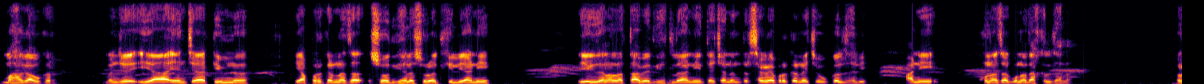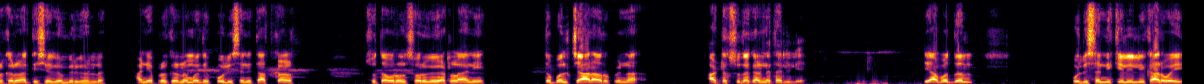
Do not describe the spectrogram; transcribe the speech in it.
महागावकर म्हणजे या यांच्या टीमनं या प्रकरणाचा शोध घ्यायला सुरुवात केली आणि एक जणाला ताब्यात घेतलं आणि त्याच्यानंतर सगळ्या प्रकरणाची उकल झाली आणि खुनाचा गुन्हा दाखल झाला. प्रकरण अतिशय गंभीर घडलं आणि या प्रकरणामध्ये पोलिसांनी तात्काळ सुतावरून स्वर्ग गाठला आणि तब्बल चार आरोपींना अटकसुद्धा करण्यात आलेली आहे. याबद्दल पोलिसांनी केलेली कारवाई.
